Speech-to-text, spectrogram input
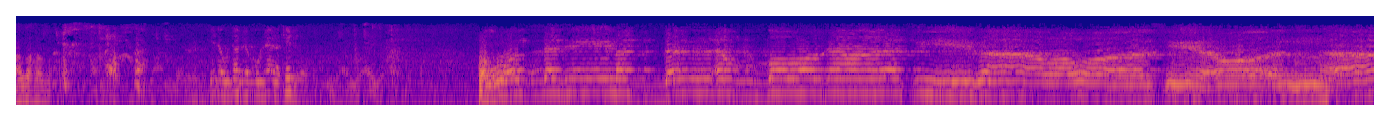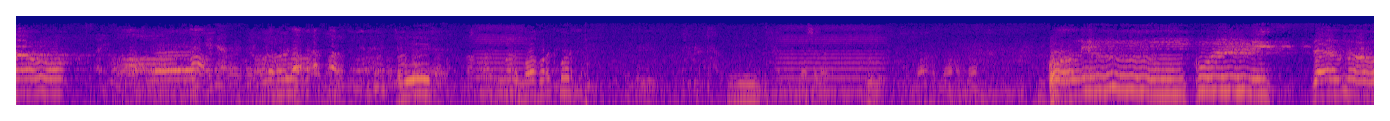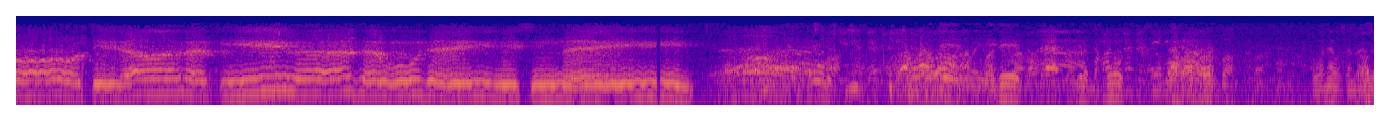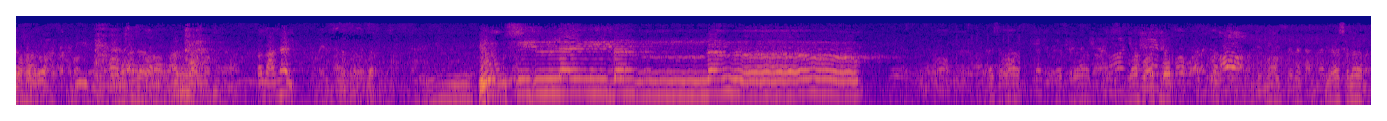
الله الله كده والنبي مولانا كده وهو الذي مد الأرض وجعل صلى على النبي يغشي الليل النهار يا سلام يا سلام الله يا سلام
